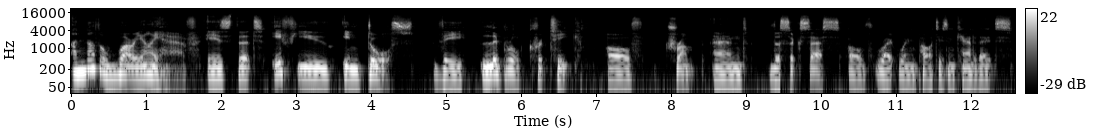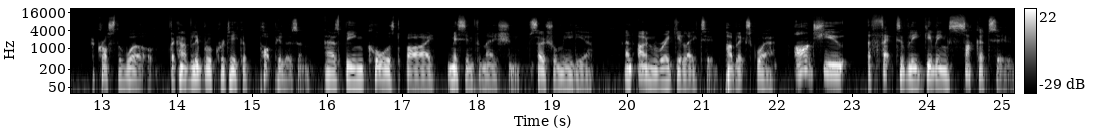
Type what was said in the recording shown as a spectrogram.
Another worry I have is that if you endorse the liberal critique of Trump and the success of right wing parties and candidates across the world, the kind of liberal critique of populism as being caused by misinformation, social media, an unregulated public square. Aren't you effectively giving succor to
